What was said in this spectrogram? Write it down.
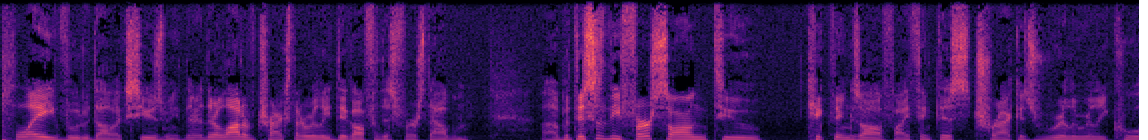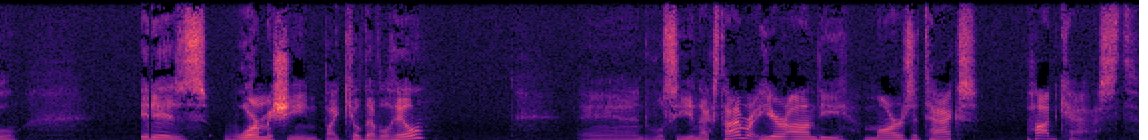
play Voodoo Doll, excuse me. There, there are a lot of tracks that I really dig off of this first album. Uh, but this is the first song to kick things off. I think this track is really, really cool. It is War Machine by Kill Devil Hill. And we'll see you next time right here on the Mars Attacks podcast.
